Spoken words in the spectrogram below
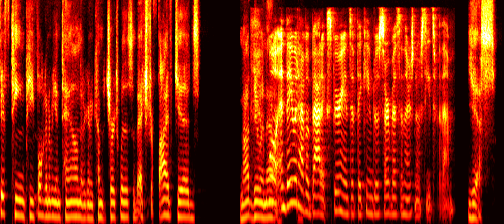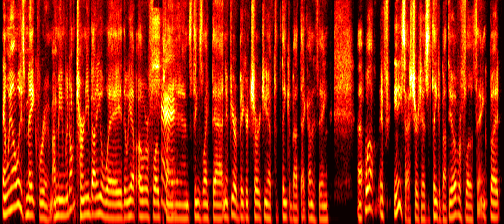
15 people going to be in town that are going to come to church with us, an extra five kids. Not doing that. Well, and they would have a bad experience if they came to a service and there's no seats for them. Yes. And we always make room. I mean, we don't turn anybody away, that we have overflow Sure. plans, things like that. And if you're a bigger church, you have to think about that kind of thing. Uh, well, if any size church has to think about the overflow thing. But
